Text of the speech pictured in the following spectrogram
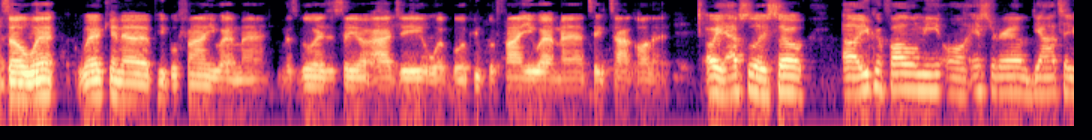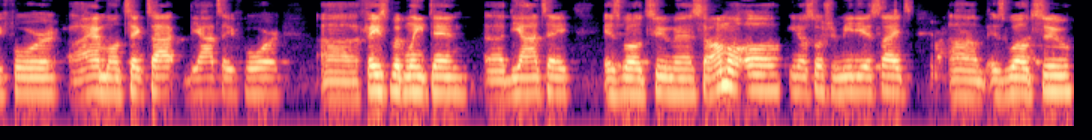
so where where can uh, people find you at, man? Let's go ahead and say your IG or what where people find you at, man. TikTok, all that. Oh yeah, absolutely. So uh, you can follow me on Instagram, Deiontae Four. Uh, I am on TikTok, Deiontae Four. Uh, Facebook, LinkedIn, uh, Deiontae as well too, man. So I'm on all you know social media sites um, as well too.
